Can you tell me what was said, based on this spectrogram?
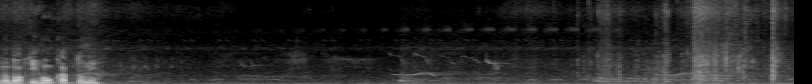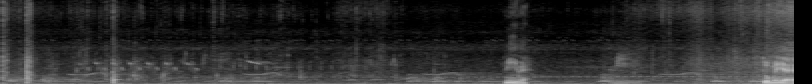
ๆมาบอกที่หกครับตรงนี้ มีไหม มี ตัวไม่ใหญ่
